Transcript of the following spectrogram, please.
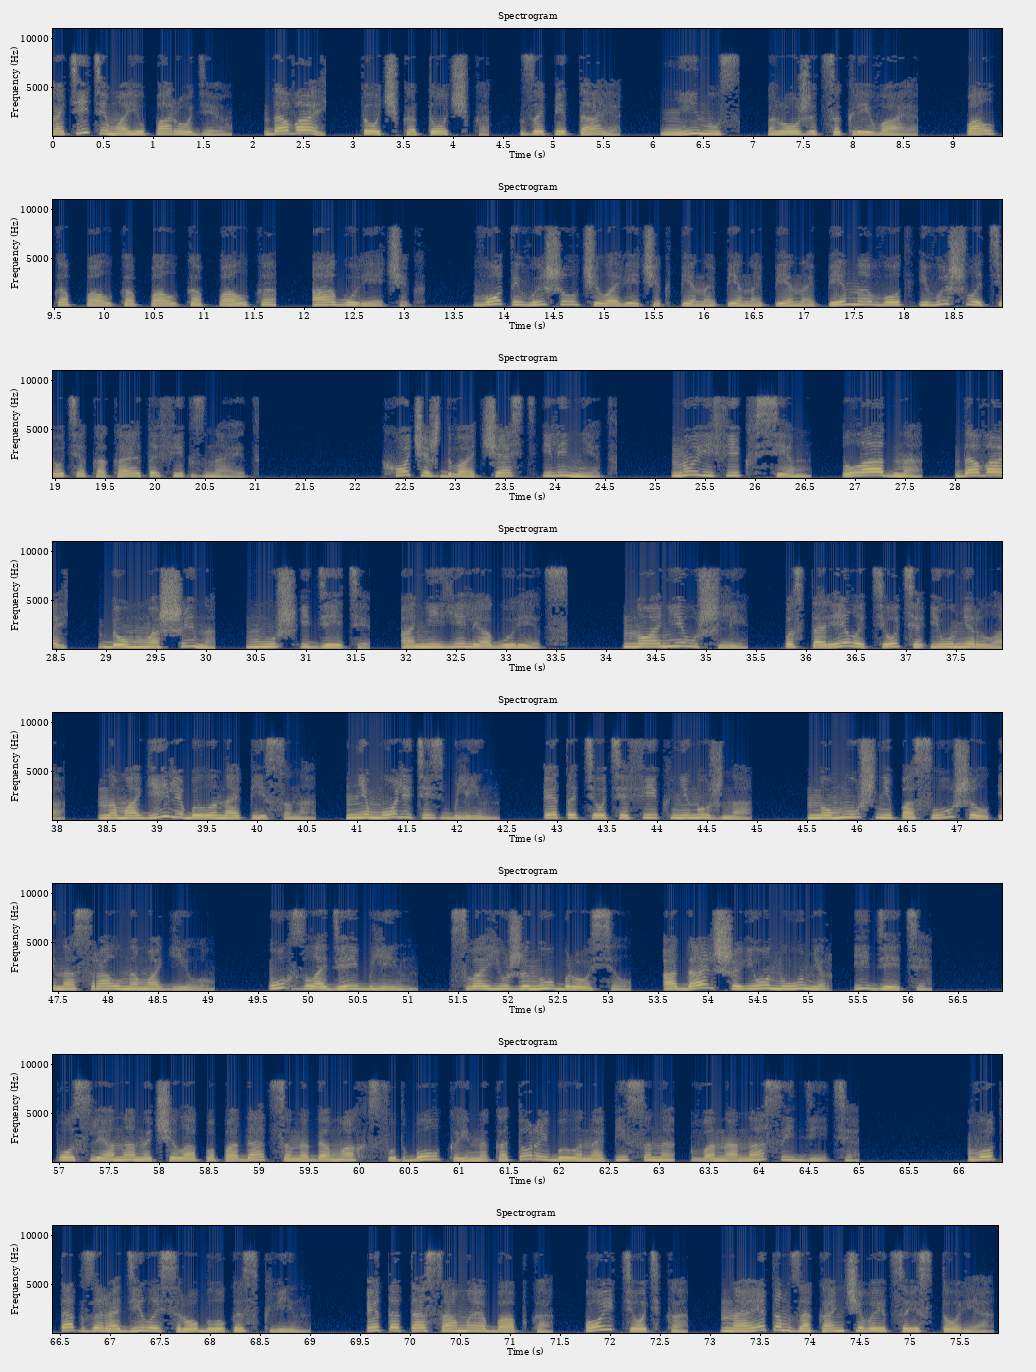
Хотите мою пародию? Давай, точка, точка, запятая, минус, рожица кривая. Палка, палка, палка, палка, а огуречек. Вот и вышел человечек пена, пена, пена, пена, вот и вышла тетя какая-то фиг знает. Хочешь два часть или нет? Ну и фиг всем. Ладно, давай. Дом-машина, муж и дети. Они ели огурец. Но они ушли. Постарела тетя и умерла. На могиле было написано «Не молитесь, блин». Эта тетя фиг не нужна. Но муж не послушал и насрал на могилу. Ух, злодей, блин. Свою жену бросил. А дальше и он умер, и дети. После она начала попадаться на домах с футболкой, на которой было написано «В ананас идите». Вот так зародилась Роблокс Квин. Это та самая бабка. Ой, тетка. На этом заканчивается история.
